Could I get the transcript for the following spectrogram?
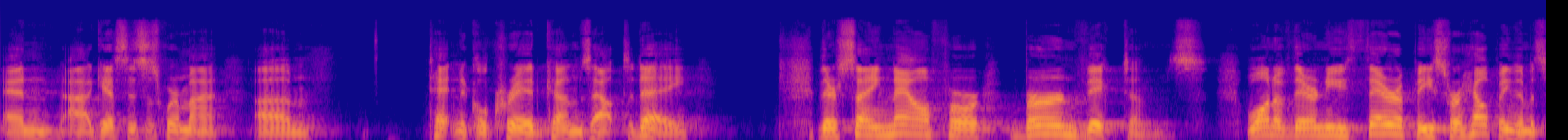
and I guess this is where my um, technical cred comes out today. They're saying now for burn victims, one of their new therapies for helping them is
